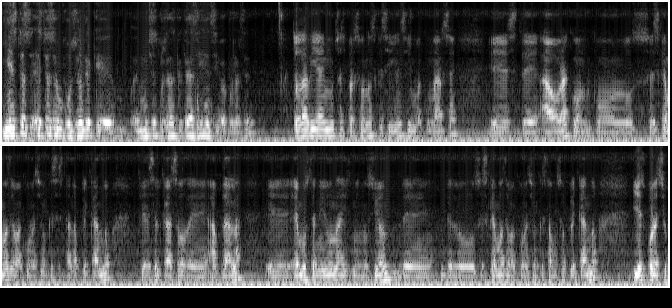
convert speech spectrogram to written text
¿Y esto es, esto es en función de que hay muchas personas que todavía siguen sin vacunarse? Todavía hay muchas personas que siguen sin vacunarse. Este, ahora con, con los esquemas de vacunación que se están aplicando, que es el caso de Abdala, eh, hemos tenido una disminución de, los esquemas de vacunación que estamos aplicando y es por, eso,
